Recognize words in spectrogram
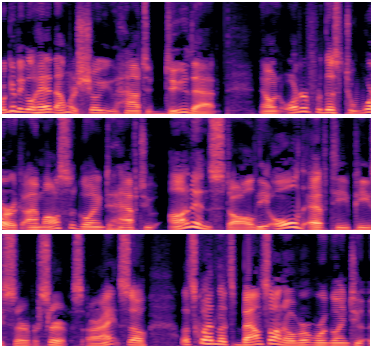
we're going to go ahead and I'm going to show you how to do that. Now, in order for this to work, I'm also going to have to uninstall the old FTP server service. All right, so let's go ahead and let's bounce on over. We're going to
